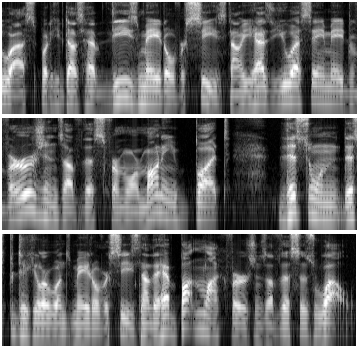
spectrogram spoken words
US, but he does have these made overseas. Now he has USA made versions of this for more money, but this one, this particular one's made overseas. Now they have button lock versions of this as well.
